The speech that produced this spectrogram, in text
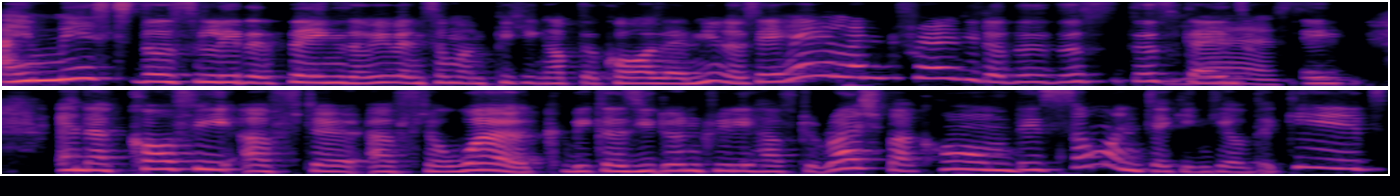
I missed those little things of even someone picking up the call and you know say, "Hey, learned friend," you know those those kinds yes. of things, and a coffee after after work because you don't really have to rush back home. There's someone taking care of the kids,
